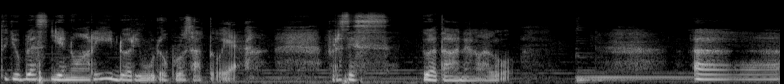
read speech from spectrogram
17 Januari 2021 ya. Persis dua tahun yang lalu. Uh,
